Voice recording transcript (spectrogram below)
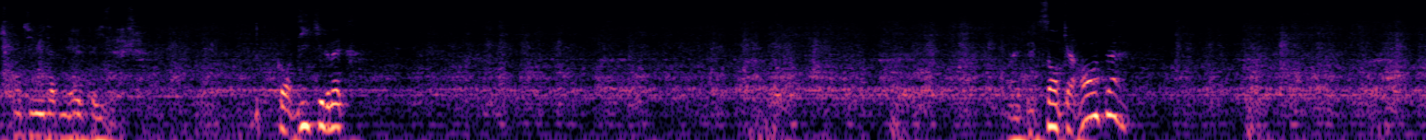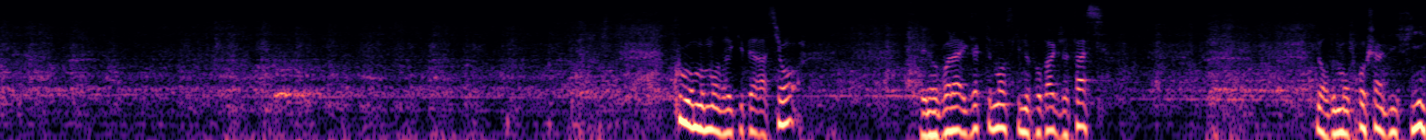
Je continue d'admirer le paysage. Encore 10 km. On a plus de 140 là. Court moment de récupération. Et donc voilà exactement ce qu'il ne faut pas que je fasse lors de mon prochain défi,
